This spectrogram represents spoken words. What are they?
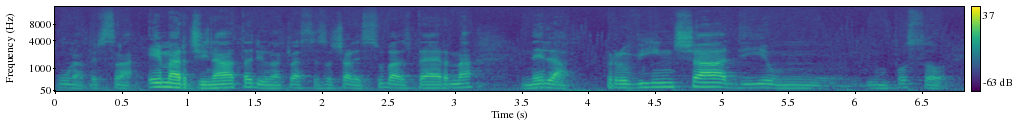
una persona emarginata, di una classe sociale subalterna, nella provincia di un, di un posto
